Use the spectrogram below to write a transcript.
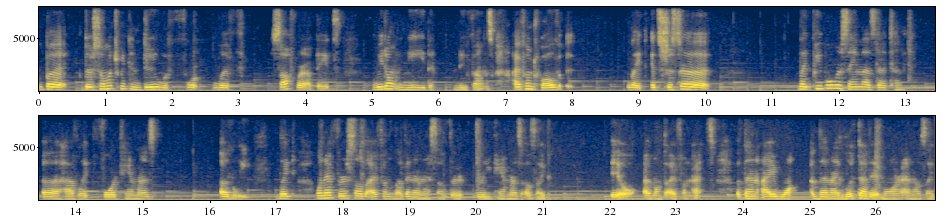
but there's so much we can do with for, with software updates we don't need new phones. iPhone 12, like, it's just a. Like, people were saying that it's going to uh, have, like, four cameras. Ugly. Like, when I first saw the iPhone 11 and I saw the three cameras, I was like, ew, I want the iPhone X. But then I want, then I looked at it more and I was like,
